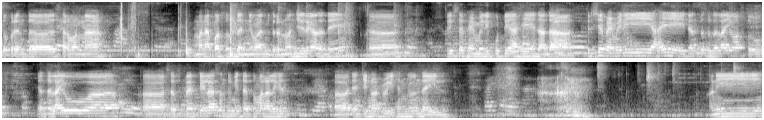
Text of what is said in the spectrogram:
तोपर्यंत सर्वांना मनापासून धन्यवाद मित्रांनो. म्हणजे काय होतं ते? अं, त्रिशा फॅमिली कुठे आहे दादा? त्रिशा फॅमिली आहे. त्यांचा सुद्धा लाईव्ह असतो. त्यांचा लाईव्ह सबस्क्राईब केला असेल तुम्ही तर तुम्हाला लगेच त्यांची नोटिफिकेशन मिळून जाईल. आणि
